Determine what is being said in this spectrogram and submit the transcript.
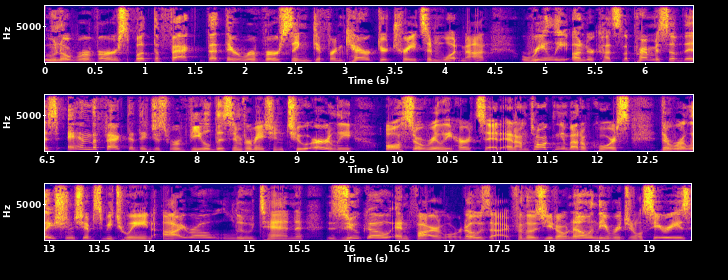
Uno reverse, but the fact that they're reversing different character traits and whatnot really undercuts the premise of this, and the fact that they just revealed this information too early also really hurts it. And I'm talking about, of course, the relationships between Iroh, Lu Ten, Zuko, and Fire Lord Ozai. For those you don't know, in the original series,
